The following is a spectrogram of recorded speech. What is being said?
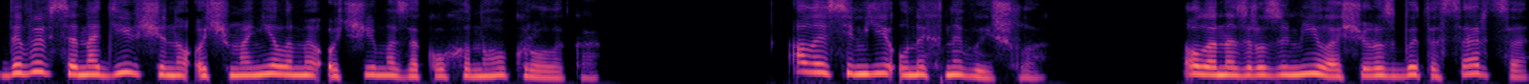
дивився на дівчину очманілими очима закоханого кролика. Але сім'ї у них не вийшло. Олена зрозуміла, що розбите серце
